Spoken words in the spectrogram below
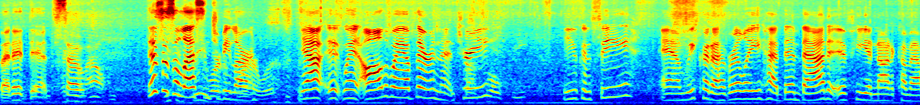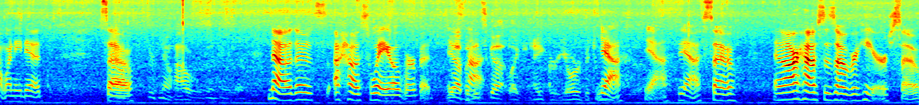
but it did. So this is a lesson to be learned. Yeah, it went all the way up there in that tree. You can see, and we could have really had been bad if he had not come out when he did. So. Well, there's no houses in here. No, there's a house way over, but yeah, but not. it's got like an acre yard between. Yeah, yeah, yeah. So, and our house is over here. So,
